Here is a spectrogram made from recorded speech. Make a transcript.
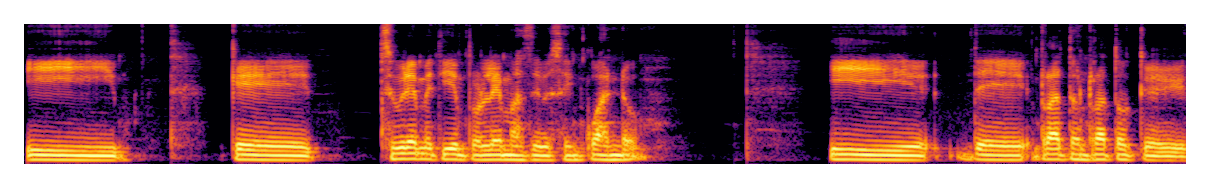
y que se hubiera metido en problemas de vez en cuando. Y de rato en rato que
